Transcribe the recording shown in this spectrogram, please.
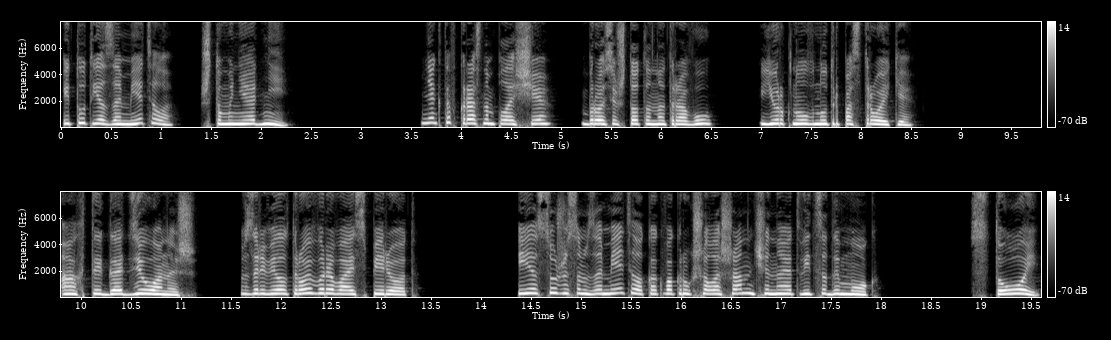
И тут я заметила, что мы не одни. Некто в красном плаще, бросив что-то на траву, юркнул внутрь постройки. «Ах ты, гаденыш!» — взревел Трой, вырываясь вперед. И я с ужасом заметила, как вокруг шалаша начинает виться дымок. «Стой!»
